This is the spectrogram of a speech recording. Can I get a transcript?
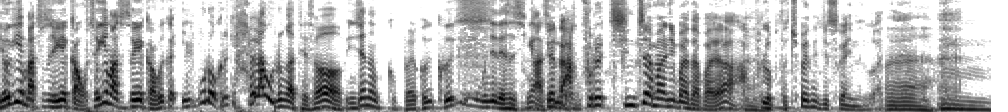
여기에 맞춰서 여기에 까고 저기에 맞춰서 여기에 까고 그러니까 일부러 그렇게 하려고 그런 것 같아서 이제는 그, 별, 그, 그 문제에 대해서 신경 안 쓰는 근데. 악플을 진짜 많이 받아봐야 악플로부터 초연해질 수가 있는 것 같아. 예.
